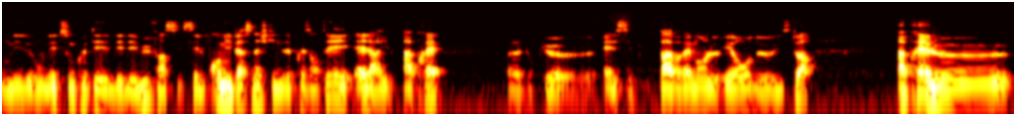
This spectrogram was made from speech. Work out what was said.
on, est, on est de son côté des débuts, enfin, c'est le premier personnage qui nous est présenté, et elle arrive après. donc, elle, c'est pas vraiment le héros de l'histoire. Après, le.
